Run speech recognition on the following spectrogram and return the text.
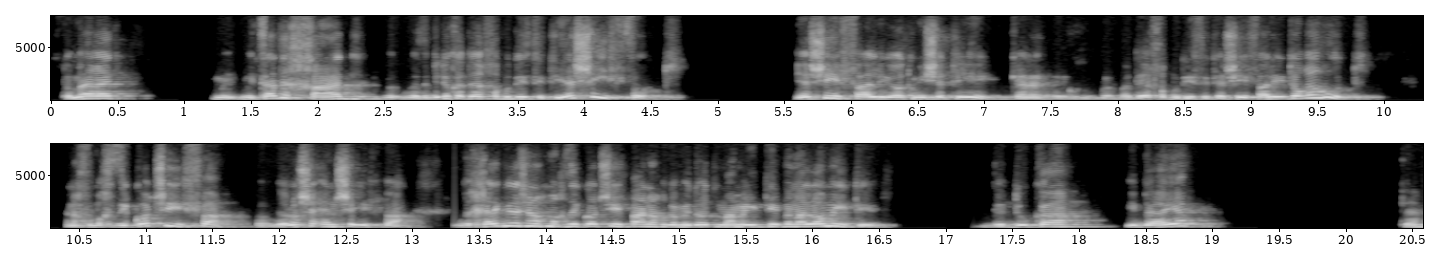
זאת אומרת, מצד אחד, וזה בדיוק הדרך הבודהיסטית, יש שאיפות, יש שאיפה להיות מי שתהיי, כן? בדרך הבודהיסטית יש שאיפה להתעוררות, אנחנו מחזיקות שאיפה, זה לא שאין שאיפה, וחלק מזה שאנחנו מחזיקות שאיפה אנחנו גם יודעות מה מיטיב ומה לא מיטיב, ודוקה היא בעיה, כן,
